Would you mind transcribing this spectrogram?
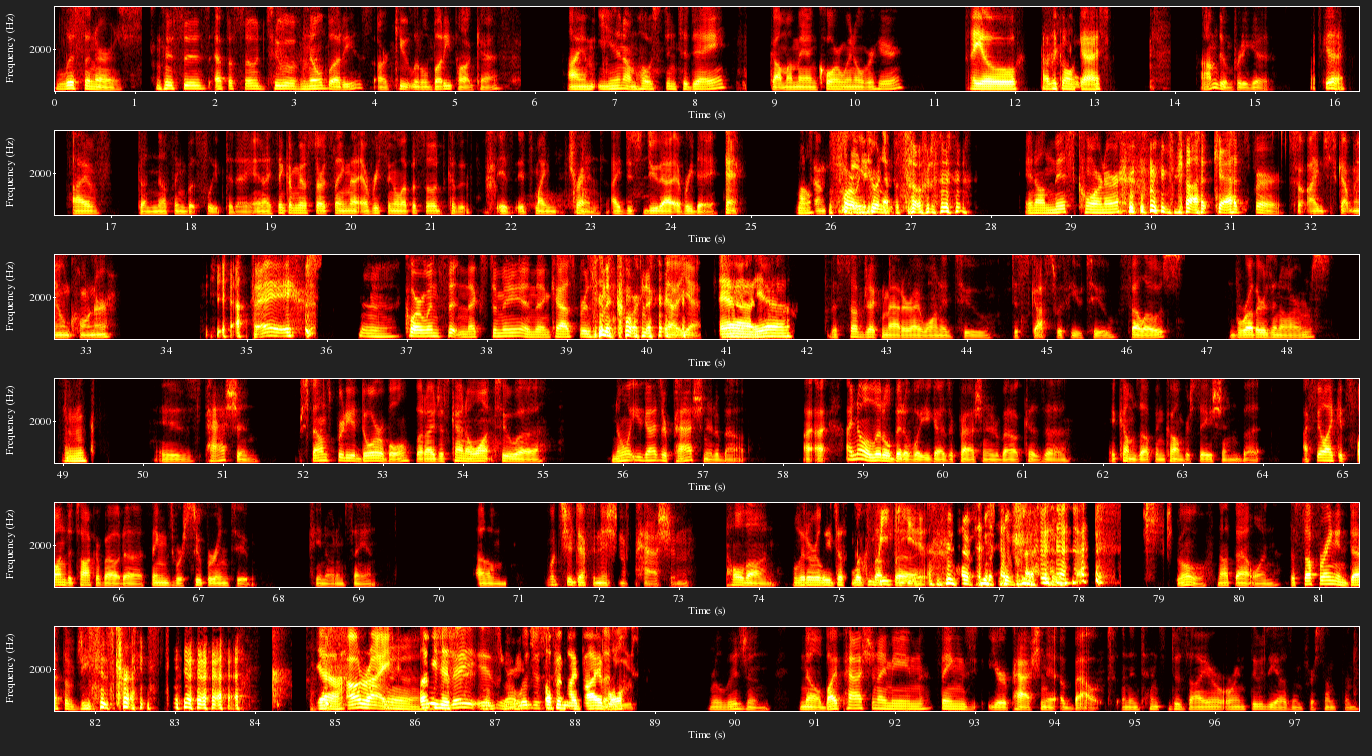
listeners. This is episode two of No Buddies, our cute little buddy podcast. I am Ian. I'm hosting today. Got my man Corwin over here. Heyo, how's it going, guys? I'm doing pretty good. That's good. I've done nothing but sleep today, and I think I'm gonna start saying that every single episode because it is it's my trend. I just do that every day Okay. Well, before we do an episode. and on this corner, we've got Kasper. So I just got my own corner. Yeah. Hey. Uh, Corwin's sitting next to me, and then Kasper's in a corner. Yeah, yeah. Yeah, yeah. The subject matter I wanted to discuss with you two fellows, brothers in arms, Mhm. is passion. Which sounds pretty adorable, but I just kind of want to uh, know what you guys are passionate about. I, I I know a little bit of what you guys are passionate about because uh, it comes up in conversation, but I feel like it's fun to talk about uh, things we're super into, if you know what I'm saying. Um, What's your definition of passion? hold on. Literally just looks up Wiki the definition of passion. Oh, not that one. The suffering and death of Jesus Christ. Yeah. All right. Yeah. Let me just Today is okay. religious open my Bible. studies. Religion. No, by passion I mean things you're passionate about, an intense desire or enthusiasm for something.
